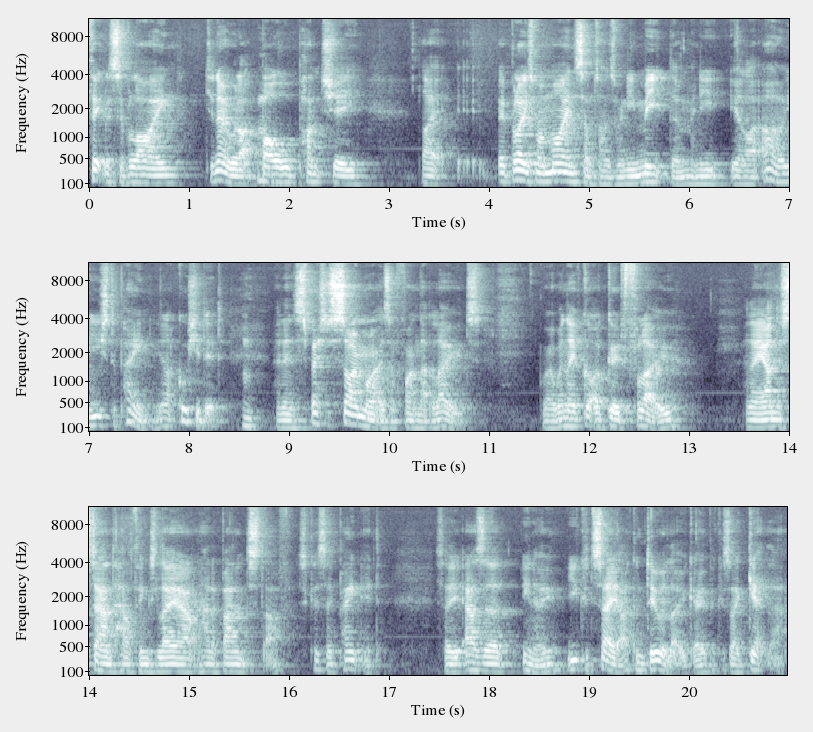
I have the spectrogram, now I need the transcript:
thickness of line. Do you know like Mm. bold, punchy? Like it- it blows my mind sometimes when you meet them and you, you're like, oh, you used to paint. And you're like, of course you did. Mm. And then especially sign writers, I find that loads. Where when they've got a good flow and they understand how things lay out and how to balance stuff, it's because they painted. So as a, you know, you could say I can do a logo because I get that,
